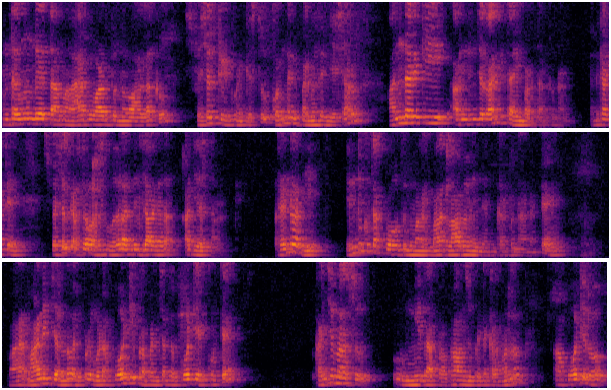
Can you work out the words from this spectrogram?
ఇంతకుముందే తమ యాప్ వాడుతున్న వాళ్ళకు స్పెషల్ ట్రీట్మెంట్ ఇస్తూ కొందరికి పరిమితం చేశారు. అందరికీ అందించడానికి టైం పడుతుంటున్నాడు ఎందుకంటే స్పెషల్ కస్టమర్స్కి మొదలు అందించాలి కదా అది చేస్తాడు. రెండోది ఎందుకు తక్కువ అవుతుంది? మనకు మనకు లాభం ఏంది అనుకుంటున్నానంటే వా- వాణిజ్యంలో ఇప్పుడు కూడా పోటీ ప్రపంచంలో పోటీ ఎక్కువ ఉంటే కన్జ్యూమర్స్ మీద ప్రభావం చూపెట్టే క్రమంలో ఆ పోటీలో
